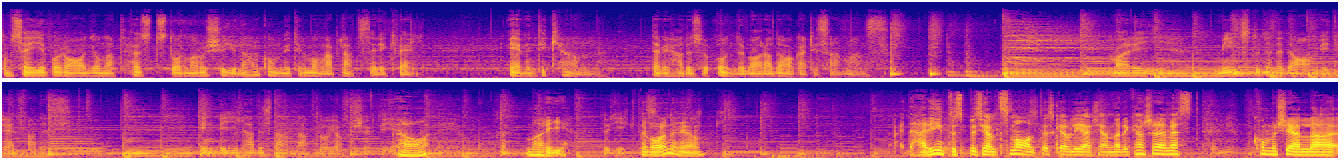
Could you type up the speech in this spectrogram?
De säger på radion att höststormar och kyla har kommit till många platser ikväll. Även till Cannes, där vi hade så underbara dagar tillsammans. Marie, minns du den där dagen vi träffades? Din bil hade stannat och jag försökte hjälpa Ja. dig. Och Marie. Hur var det nu igen? Det här är ju inte speciellt smalt, det ska jag väl erkänna. Det kanske är det mest kommersiella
